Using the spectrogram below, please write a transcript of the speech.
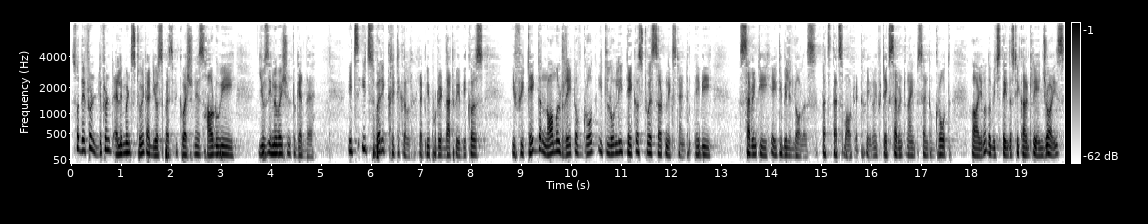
So different, different elements to it, and your specific question is how do we use innovation to get there? It's, it's very critical, let me put it that way, because if we take the normal rate of growth, it will only take us to a certain extent, maybe 70, 80 billion dollars. That's that's about it. You know, if you take seven to nine percent of growth, uh, you know, the, which the industry currently enjoys.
